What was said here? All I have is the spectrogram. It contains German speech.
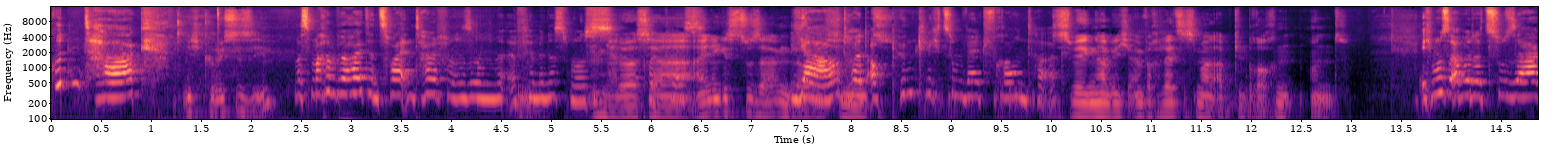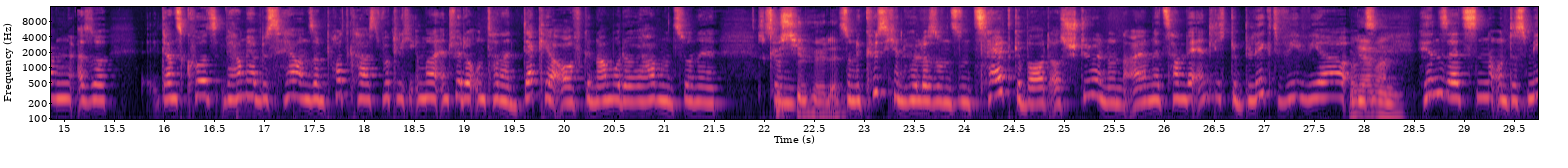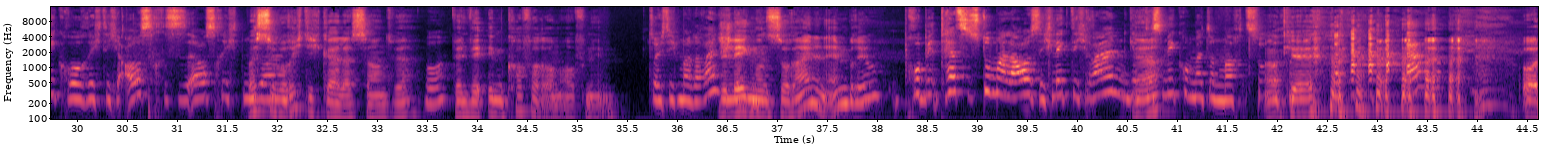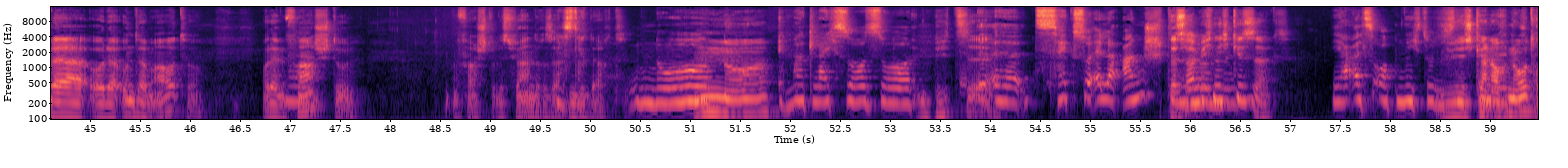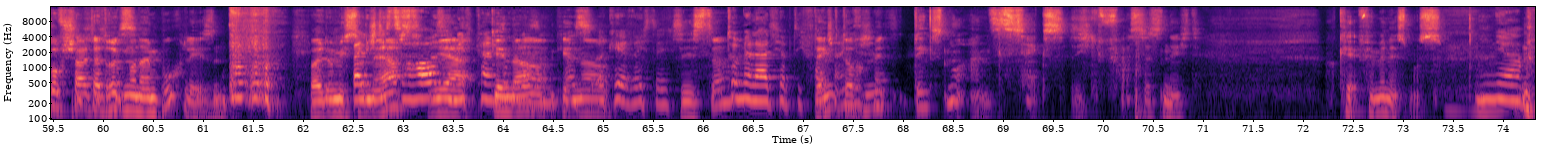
Guten Tag. Ich grüße Sie. Was machen wir heute im zweiten Teil von unserem äh, Feminismus? Ja, du hast Podcast? ja einiges zu sagen. Ja, ich. und heute auch pünktlich zum Weltfrauentag. Deswegen habe ich einfach letztes Mal abgebrochen und. Ich muss aber dazu sagen, also ganz kurz, wir haben ja bisher unseren Podcast wirklich immer entweder unter einer Decke aufgenommen oder wir haben uns so eine so, Küsschenhöhle. Ein, so eine Küsschenhöhle, so ein, so ein Zelt gebaut aus Stühlen und allem. Jetzt haben wir endlich geblickt, wie wir uns ja, hinsetzen und das Mikro richtig aus, ausrichten Weißt sollen. du, wo richtig geiler Sound wäre? Wo? Wenn wir im Kofferraum aufnehmen. Soll ich dich mal da rein? Wir legen uns so rein in Embryo. Probier, testest du mal aus. Ich leg dich rein, gib Ja? das Mikro mit und mach zu. Okay. oder, oder unterm Auto. Oder im Fahrstuhl. Fahrstuhl ist für andere Sachen gedacht. No. No, Immer gleich so, so bitte. äh, sexuelle Anspielungen. Das habe ich nicht gesagt. Ja, als ob nicht. Du das Ich nicht kann auch. Notrufschalter drücken und ein Buch lesen. Weil du mich so Weil ich dich nervst. zu Hause ja, nicht kein genau, Buch lesen. genau. Das, okay, richtig. Siehst du? Tut mir leid, ich habe dich falsch Denk doch mit, denkst nur an Sex. Ich fasse es nicht. Okay, Feminismus. Ja.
